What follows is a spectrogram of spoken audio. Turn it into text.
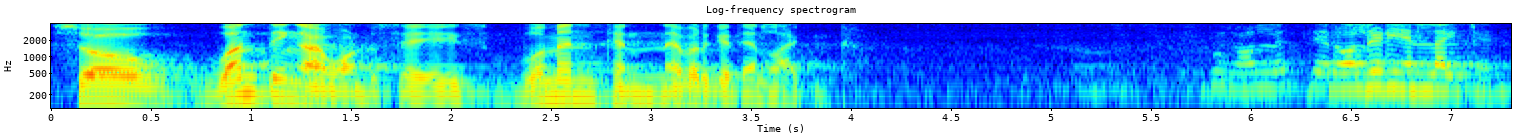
So, one thing I want to say is, women can never get enlightened. They're, all, they're already enlightened.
